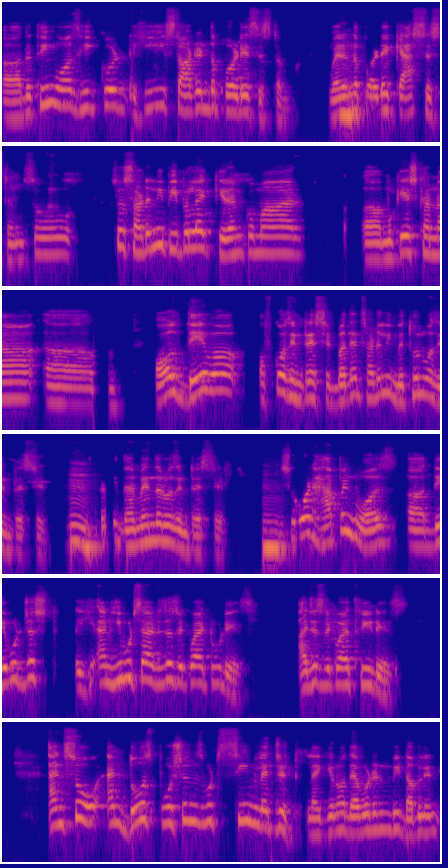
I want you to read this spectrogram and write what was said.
Uh, the thing was he could he started the per day system, wherein the per day cash system. So so suddenly people like Kiran Kumar, uh, Mukesh Khanna, uh, all they were of course interested, but then suddenly Mithun was interested. Hmm, Dharmendra was interested. hmm, So what happened was uh, they would just and he would say I just require two days. I just require three days. And so and those portions would seem legit. Like you know there wouldn't be double in,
